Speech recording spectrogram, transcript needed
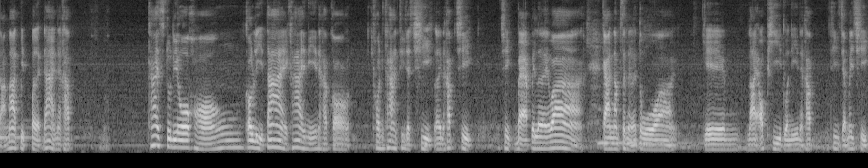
สามารถปิดเปิดได้นะครับ ค่ายสตูดิโอของเกาหลีใต้ค่ายนี้นะครับ ก็ค่อนข้างที่จะฉีกเลยนะครับ ฉีก ฉีกแบบไปเลยว่าการนำเสนอตัวเกม Line of P ตัวนี้นะครับ ที่จะไม่ฉีก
